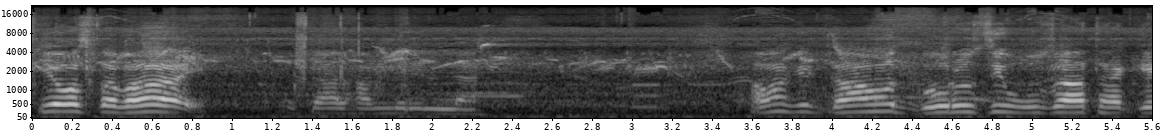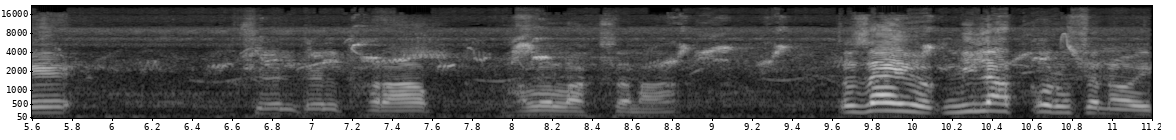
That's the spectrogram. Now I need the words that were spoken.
কি অবস্থা ভাই? আলহামদুলিল্লাহ। আমাকে গাঁৱত গরুচি উজা থাকে শরীর টেল খারাপ ভালো লাগছে না। তো যাই হোক মিলাদ করছে না ওই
